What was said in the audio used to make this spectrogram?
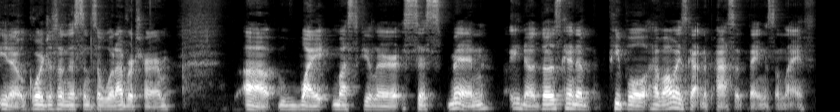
you know, gorgeous in the sense of whatever term, uh, white, muscular, cis men, you know, those kind of people have always gotten a pass at things in life.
